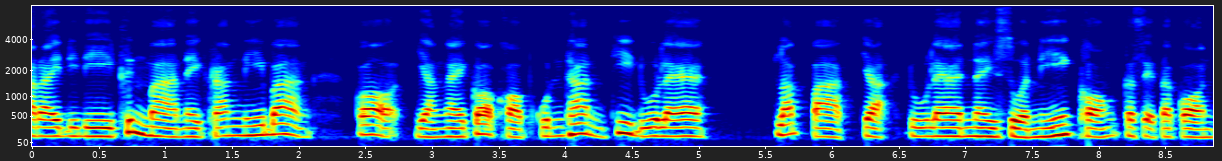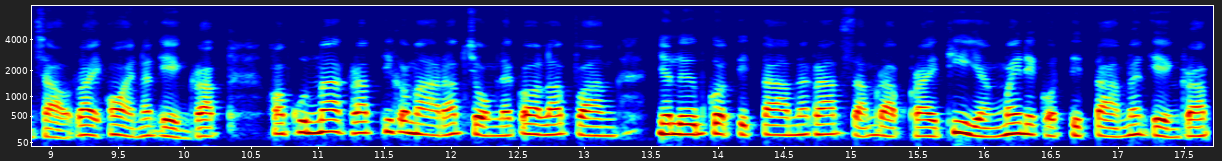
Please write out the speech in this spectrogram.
อะไรดีๆ ขึ้นมาในครั้งนี้บ้าง ก็อย่างไงก็ขอบคุณท่านที่ดูแล รับปากจะดูแลในส่วนนี้ของเกษตรกรชาวไร่อ้อยนั่นเองครับ ขอบคุณมากครับที่เข้ามารับชมและก็รับฟัง อย่าลืมกดติดตามนะครับสำหรับใครที่ยังไม่ได้กดติดตามนั่นเองครับ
